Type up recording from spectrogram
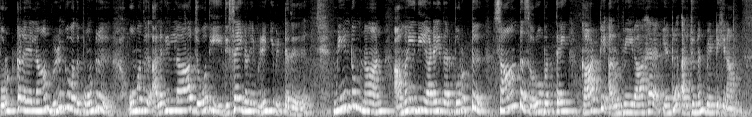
பொருட்களையெல்லாம் விழுங்குவது போன்று உமது அழகில்லா ஜோதி திசைகளை விழுங்கிவிட்டது. மீண்டும் நான் அமைதி அடைதற் பொருட்டு சாந்த சொரூபத்தை காட்டி அருள்வீராக என்று அர்ஜுனன் வேண்டுகிறான்.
